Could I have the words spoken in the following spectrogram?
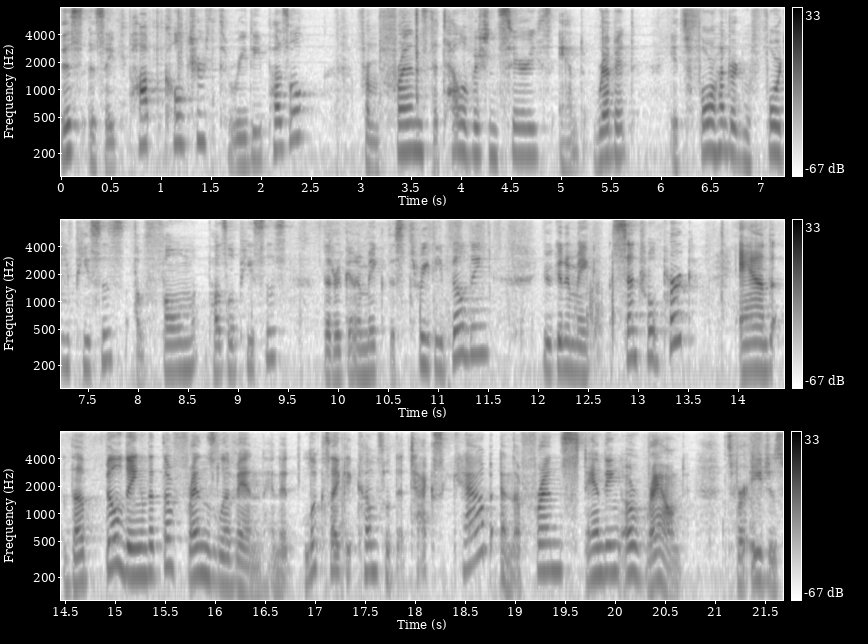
This is a pop culture 3D puzzle from Friends, the television series, and Wrebbit. It's 440 pieces of foam puzzle pieces that are going to make this 3D building. You're going to make Central Perk and the building that the friends live in. And it looks like it comes with a taxi cab and the friends standing around. It's for ages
